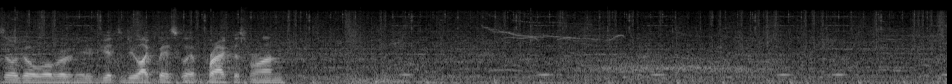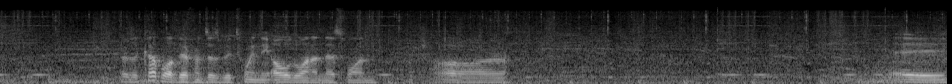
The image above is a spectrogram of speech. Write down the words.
So we'll go over you get to do like basically a practice run. There's a couple of differences between the old one and this one, which are... A,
